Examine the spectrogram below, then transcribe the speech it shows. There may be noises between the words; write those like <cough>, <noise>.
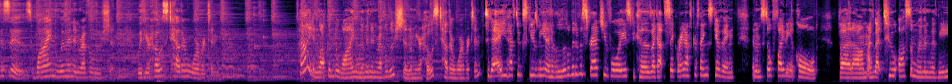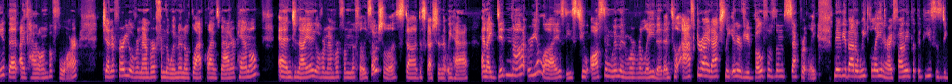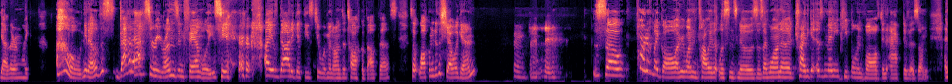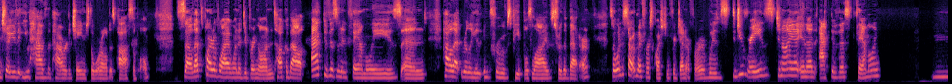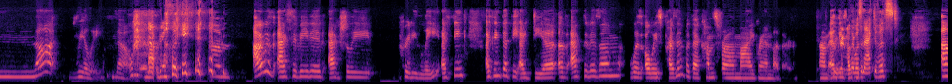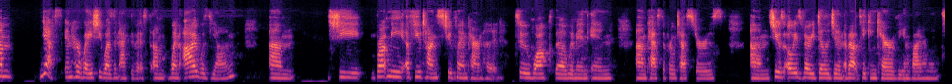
This is Wine, Women, and Revolution with your host, Heather Warburton. Hi, and welcome to Wine, Women, and Revolution. I'm your host, Heather Warburton. Today, you have to excuse me, I have a little bit of a scratchy voice because I got sick right after Thanksgiving and I'm still fighting a cold. But um, I've got two awesome women with me that I've had on before. Jennifer, you'll remember from the Women of Black Lives Matter panel, and Janaya, you'll remember from the Philly Socialist uh, discussion that we had. And I did not realize these two awesome women were related until after I had actually interviewed both of them separately. Maybe about a week later, I finally put the pieces together. I'm like, oh, you know, this badassery runs in families <laughs> here. I have got to get these two women on to talk about this. So, welcome to the show again. Thank you. So, part of my goal, everyone probably that listens knows, is I want to try to get as many people involved in activism and show you that you have the power to change the world as possible. So, that's part of why I wanted to bring on and talk about activism in families and how that really improves people's lives for the better. So, I want to start with my first question for Jennifer. Was did you raise Janaya in an activist family? Not really. No. Not <laughs> really. um, I was activated actually pretty late. I think I think that the idea of activism was always present, but that comes from my grandmother. Um, at Your least grandmother was an activist. Um, yes, in her way, she was an activist. Um, when I was young, um, she brought me a few times to Planned Parenthood to walk the women in um, past the protesters. Um, she was always very diligent about taking care of the environment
